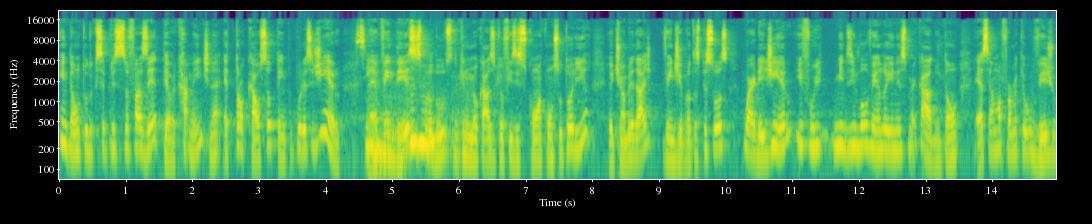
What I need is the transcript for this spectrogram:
Então, tudo que você precisa fazer, teoricamente, né, é trocar o seu tempo por esse dinheiro. Né? Vender esses produtos, que no meu caso que eu fiz isso com a consultoria, eu tinha uma habilidade, vendia para outras pessoas, guardei dinheiro e fui me desenvolvendo aí nesse mercado. Então, essa é uma forma que eu vejo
